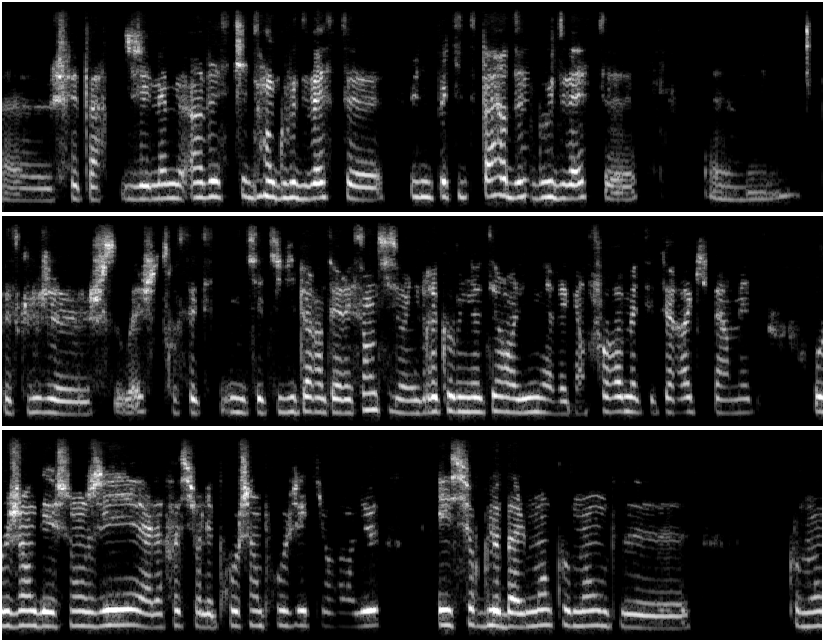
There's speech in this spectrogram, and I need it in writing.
Euh, je fais j'ai même investi dans Goodvest euh, une petite part de Goodvest parce que je, je, ouais, je trouve cette initiative hyper intéressante. Ils ont une vraie communauté en ligne avec un forum, etc., qui permet aux gens d'échanger à la fois sur les prochains projets qui auront lieu et sur globalement comment on peut comment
